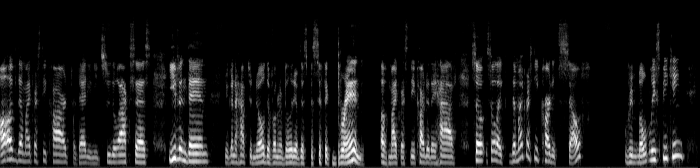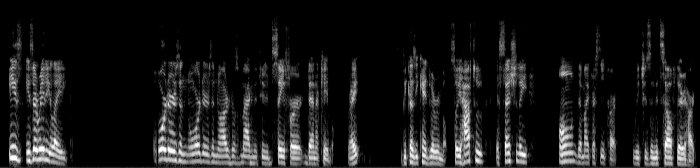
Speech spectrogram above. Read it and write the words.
of the microSD card. For that, you need sudo access. Even then, you're going to have to know the vulnerability of the specific brand of microSD card that they have. So, so like the microSD card itself, remotely speaking, is is already like orders and orders and orders of magnitude safer than a cable, right? Because you can't do a remote. So you have to essentially own the microSD card, which is in itself very hard.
